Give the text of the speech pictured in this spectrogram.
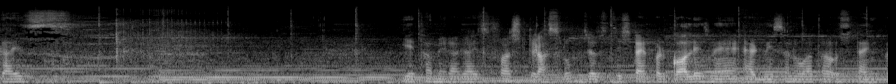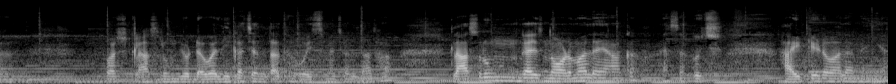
गाइस ये था मेरा गाइस फ़र्स्ट क्लासरूम जब जिस टाइम पर कॉलेज में एडमिशन हुआ था, उस टाइम पर फ़र्स्ट क्लासरूम जो डबल ई का चलता था, वो इसमें चलता था। क्लासरूम गाइस नॉर्मल है यहाँ का। ऐसा कुछ हाइटेड वाला नहीं है।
